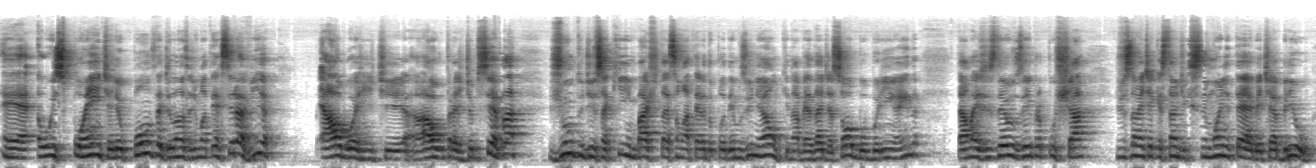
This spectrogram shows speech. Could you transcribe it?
é, o expoente, ali, o ponta de lança de uma terceira via, é algo, a gente, algo para a gente observar. Junto disso aqui, embaixo está essa matéria do Podemos e União, que na verdade é só o burburinho ainda, tá? mas isso eu usei para puxar justamente a questão de que Simone Tebet abriu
